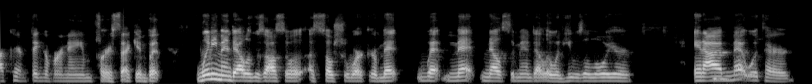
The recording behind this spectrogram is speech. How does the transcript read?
I couldn't think of her name for a second, but Winnie Mandela, who's also a social worker, met, met, met Nelson Mandela when he was a lawyer. And I met with her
